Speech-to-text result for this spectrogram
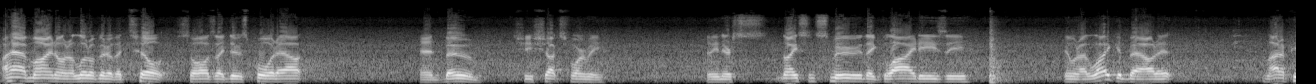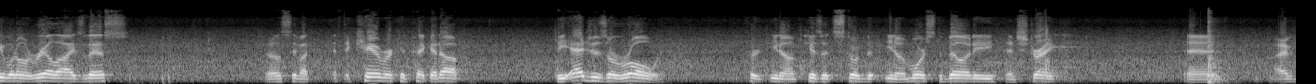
I have mine on a little bit of a tilt, so all I do is pull it out and boom, she shuts for me. I mean, they're nice and smooth, they glide easy. And what I like about it, a lot of people don't realize this. And let's see if, I, if the camera can pick it up. The edges are rolled. for, you know, gives it you know more stability and strength. And I've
